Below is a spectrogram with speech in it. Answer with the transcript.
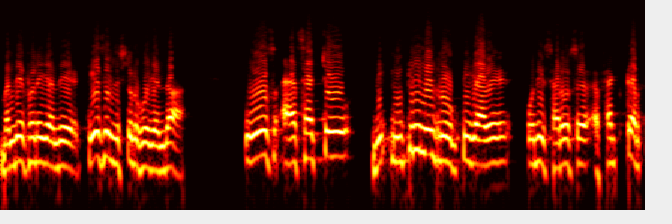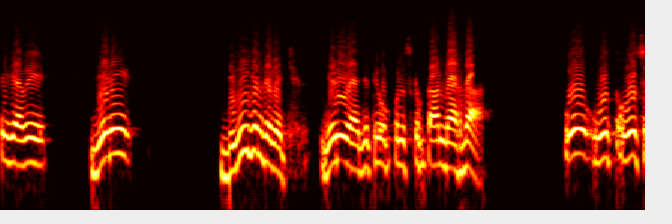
ਬੰਦੇ ਫੜੇ ਜਾਂਦੇ, ਕੇਸ ਰਜਿਸਟਰ ਹੋ ਜਾਂਦਾ ਉਸ ਐਸਐਚਓ ਦੀ ਇੰਕਰੀਮੈਂਟ ਰੋਕਤੀ ਜਾਵੇ, ਉਹਦੀ ਸਰਵਿਸ ਇਫੈਕਟ ਕਰਤੀ ਜਾਵੇ, ਜਿਹੜੀ ਡਿਵੀਜ਼ਨ ਦੇ ਵਿੱਚ ਜਿਹੜੀ ਹੈ, ਜਿੱਥੇ ਉਹ ਪੁਲਿਸ ਕਪਤਾਨ ਬੈਠਦਾ, ਉਹ ਉਹ, ਉਸ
